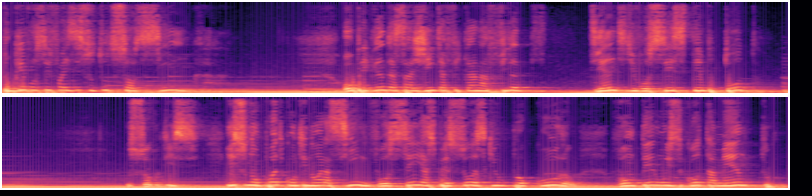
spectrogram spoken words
Por que você faz isso tudo sozinho, cara? Obrigando essa gente a ficar na fila diante de você esse tempo todo? O sogro disse: Isso não pode continuar assim. Você e as pessoas que o procuram vão ter um esgotamento.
